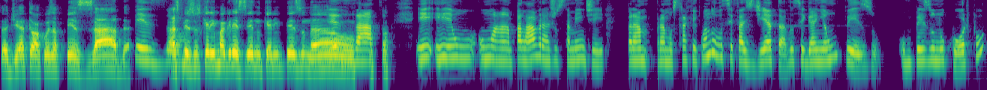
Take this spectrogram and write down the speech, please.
A dieta é uma coisa pesada. Peso. As pessoas querem emagrecer, não querem peso, não. Exato. E, e um, uma palavra justamente para mostrar que quando você faz dieta, você ganha um peso. Um peso no corpo,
